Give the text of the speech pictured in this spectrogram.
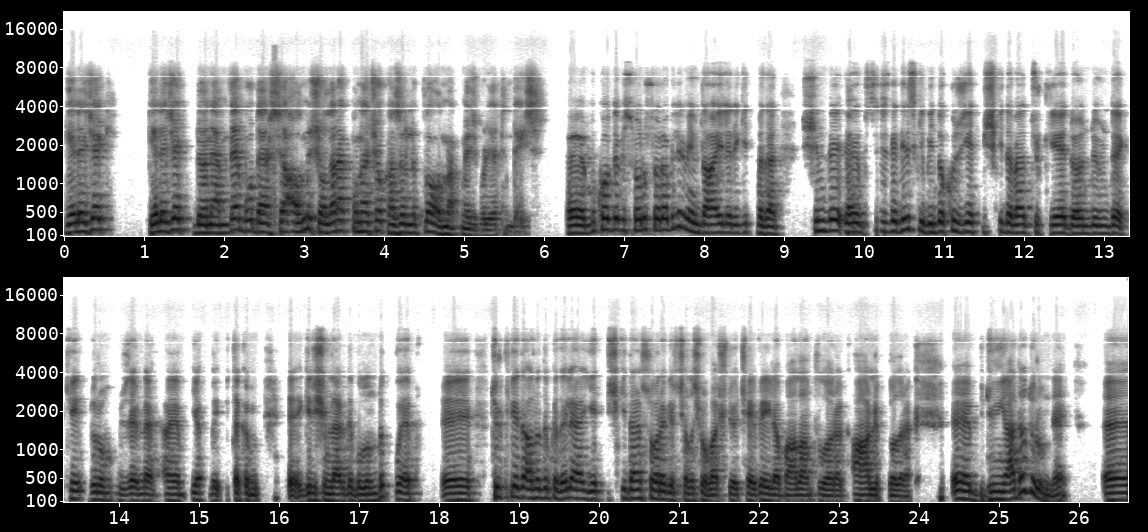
gelecek gelecek dönemde bu dersi almış olarak buna çok hazırlıklı olmak mecburiyetindeyiz. E, bu konuda bir soru sorabilir miyim daha ileri gitmeden? Şimdi e, siz dediniz ki 1972'de ben Türkiye'ye döndüğümdeki durum üzerine e, bir takım e, girişimlerde bulunduk ve e, Türkiye'de anladığım kadarıyla 72'den sonra bir çalışma başlıyor çevreyle bağlantılı olarak, ağırlıklı olarak. E, dünyada durum ne? E,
